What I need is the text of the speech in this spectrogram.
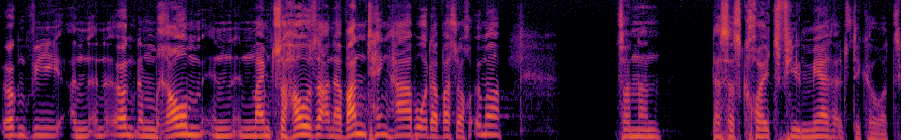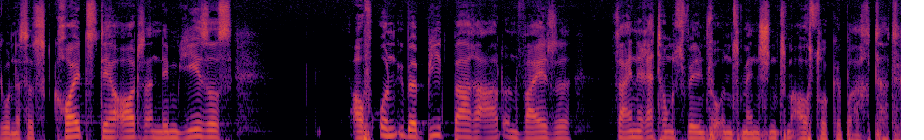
irgendwie an, in irgendeinem Raum in, in meinem Zuhause an der Wand hängen habe oder was auch immer, sondern dass das Kreuz viel mehr als Dekoration, dass das Kreuz der Ort ist, an dem Jesus auf unüberbietbare Art und Weise seinen Rettungswillen für uns Menschen zum Ausdruck gebracht hat.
